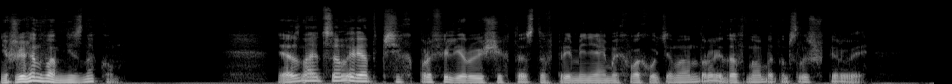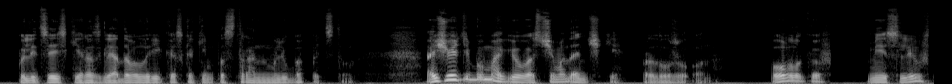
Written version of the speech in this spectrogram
Неужели он вам не знаком? Я знаю целый ряд психопрофилирующих тестов, применяемых в охоте на андроидов, но об этом слышу впервые. Полицейский разглядывал Рика с каким-то странным любопытством. — А еще эти бумаги у вас, чемоданчики, — продолжил он. — Полоков, мисс Люфт,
